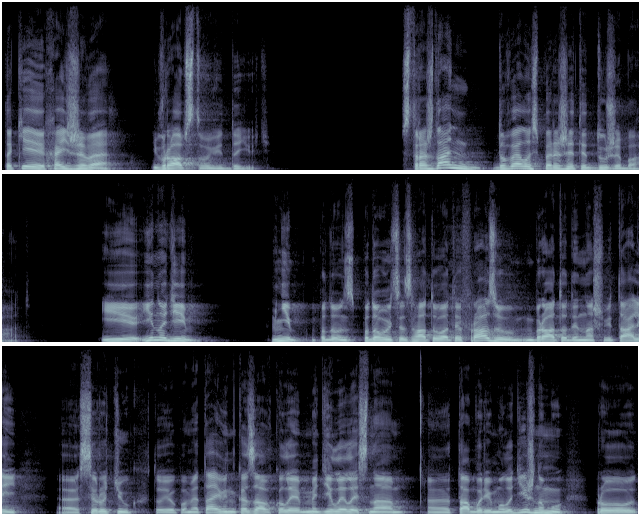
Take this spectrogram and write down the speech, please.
таке хай живе. І в рабство віддають. Страждань довелось пережити дуже багато. І іноді Мені подобається згадувати фразу брат один наш Віталій е, Сиротюк, хто його пам'ятає, він казав, коли ми ділились на е, таборі молодіжному про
